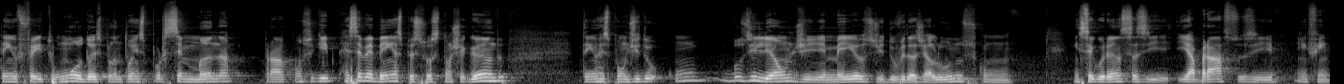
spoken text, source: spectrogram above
Tenho feito um ou dois plantões por semana para conseguir receber bem as pessoas que estão chegando. Tenho respondido um buzilhão de e-mails de dúvidas de alunos com inseguranças e, e abraços e, enfim,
